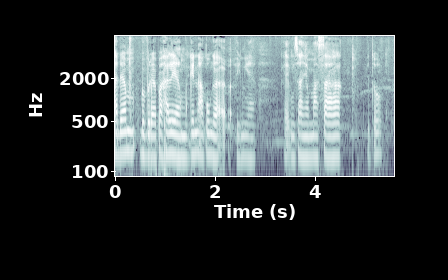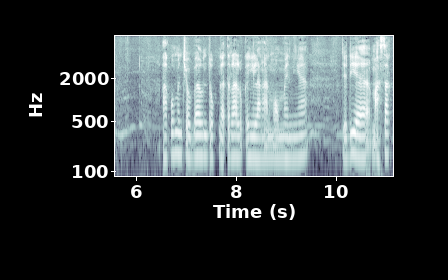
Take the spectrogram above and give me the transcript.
ada beberapa hal yang mungkin aku nggak ini ya kayak misalnya masak gitu aku mencoba untuk nggak terlalu kehilangan momennya. Jadi ya masak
